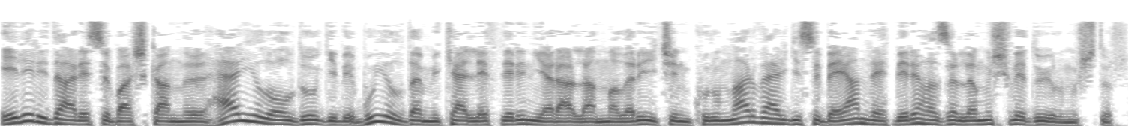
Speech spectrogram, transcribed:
Elir İdaresi Başkanlığı her yıl olduğu gibi bu yılda mükelleflerin yararlanmaları için kurumlar vergisi beyan rehberi hazırlamış ve duyurmuştur.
